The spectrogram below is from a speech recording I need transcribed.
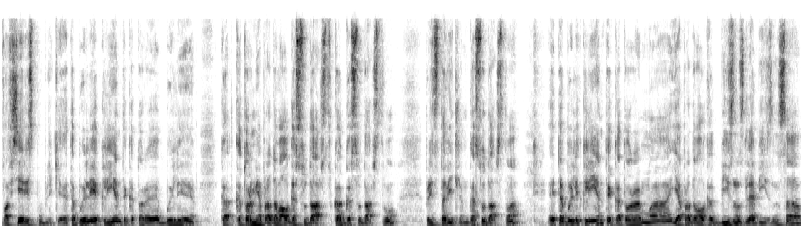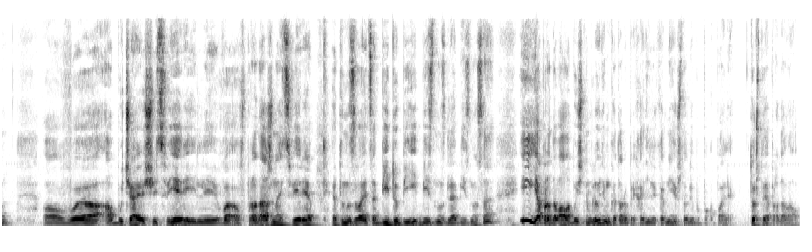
во всей республике. Это были клиенты, которые были, которым я продавал государству, как государству, представителям государства. Это были клиенты, которым а, я продавал как бизнес для бизнеса, а, в обучающей сфере или в, в продажной сфере. Это называется B2B, бизнес для бизнеса. И я продавал обычным людям, которые приходили ко мне и что-либо покупали. То, что я продавал.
